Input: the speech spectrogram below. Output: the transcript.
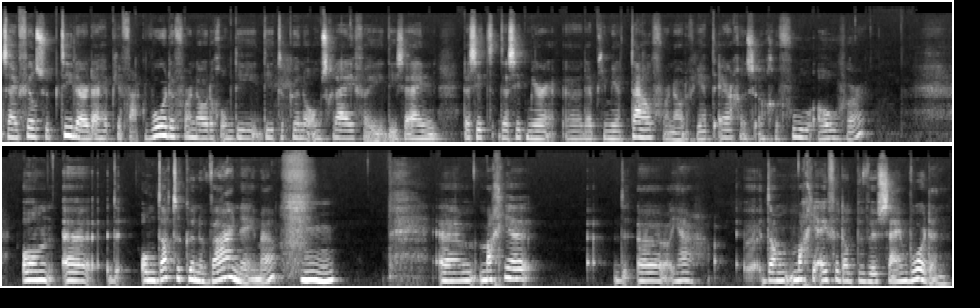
zijn veel subtieler. Daar heb je vaak woorden voor nodig om die, die te kunnen omschrijven. Die zijn, daar, zit, daar, zit meer, eh, daar heb je meer taal voor nodig. Je hebt ergens een gevoel over. Om, eh, de, om dat te kunnen waarnemen, Mhm. Ehm, mag je, de- ja, dan mag je even dat bewustzijn worden.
